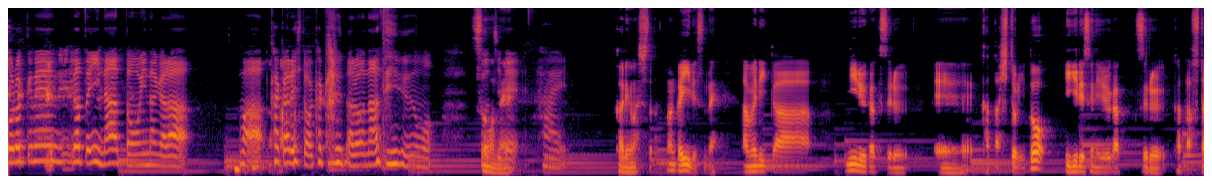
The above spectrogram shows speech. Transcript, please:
5、6年だといいなと思いながら、まあ、かかる人はかかるだろうなっていうのも承知で、そうねはい。わかりました。なんかいいですね。アメリカに留学する、えー方1人と、イギリスに留学する方2人、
